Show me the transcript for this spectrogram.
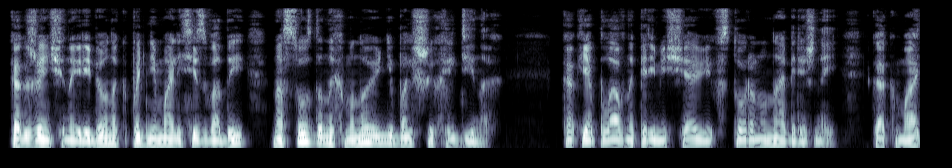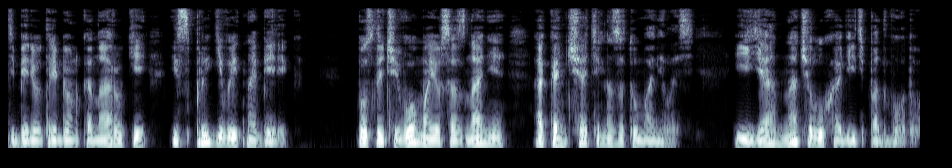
как женщина и ребенок поднимались из воды на созданных мною небольших льдинах, как я плавно перемещаю их в сторону набережной, как мать берет ребенка на руки и спрыгивает на берег, после чего мое сознание окончательно затуманилось, и я начал уходить под воду.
